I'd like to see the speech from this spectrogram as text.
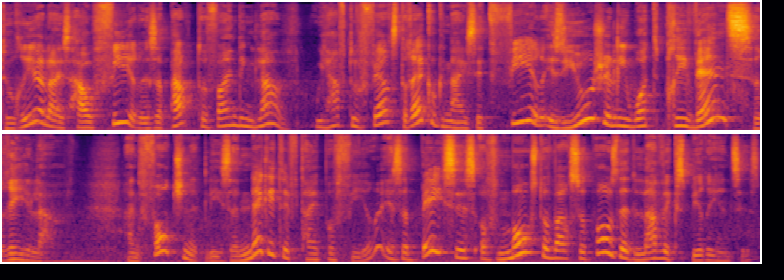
To realize how fear is a part to finding love, we have to first recognize that fear is usually what prevents real love. Unfortunately, the negative type of fear is a basis of most of our supposed love experiences.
